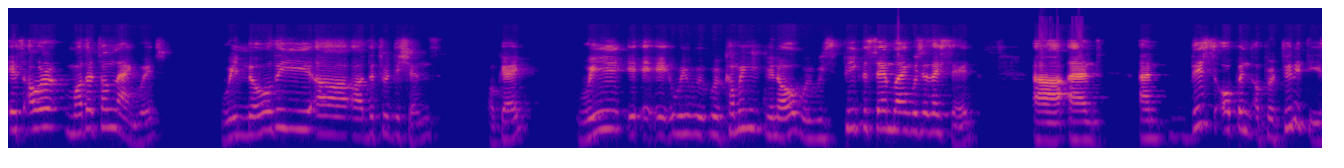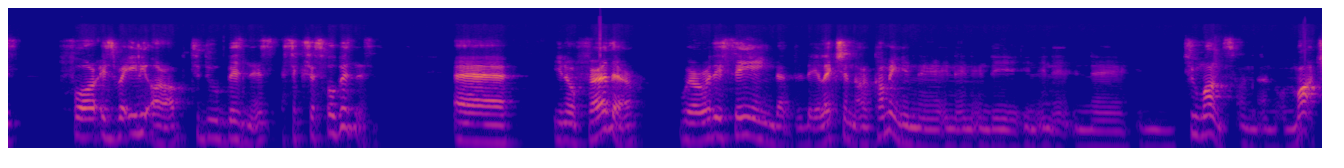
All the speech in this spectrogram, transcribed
It's our mother tongue language. We know the uh, uh, the traditions. Okay, we it, it, we we're coming. You know, we, we speak the same language as I said uh, and and this opened opportunities for Israeli Arab to do business, successful business. Uh, you know, further, we're already seeing that the election are coming in in, in, in the in in, in, in two months on, on March.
